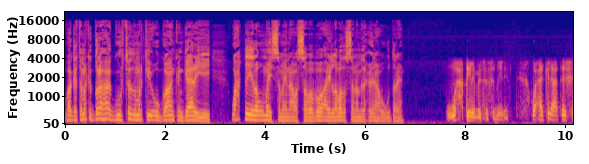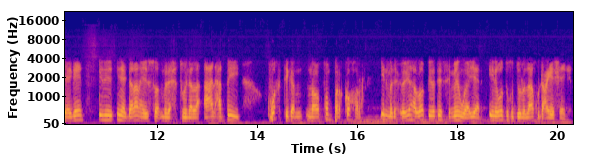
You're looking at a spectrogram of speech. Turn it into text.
Waa gartay marka golaha guurtadu markii uu go'aankan gaarayey wax qiila umay samaynaaba sababo ay labada sano madaxweynaha ugu dareen. Wax qiila maysan sameynin waxay keli hatay sheegeen in inay dhalanayso madaxweyne la'aan. Hadday waktiga novembar ka hor in madaxweynaha loo biro day sameyn waayaan inay waddanku dowlad la'aan ku dhacaya sheegeen.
